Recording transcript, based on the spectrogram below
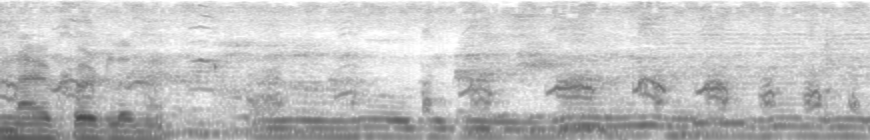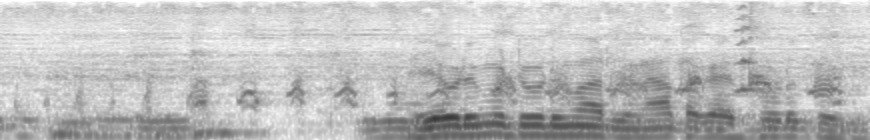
नाही पडलं नाही. एवढी मोठी उडी मारली ना आता काय थोडंच होती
